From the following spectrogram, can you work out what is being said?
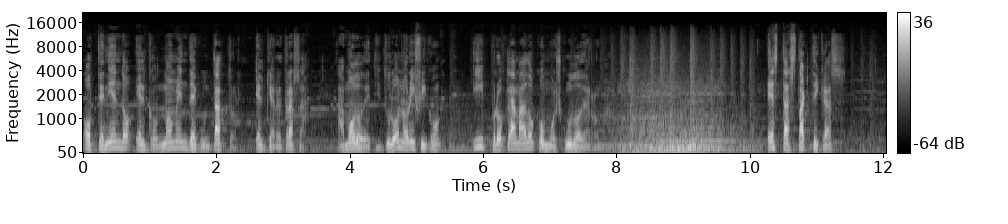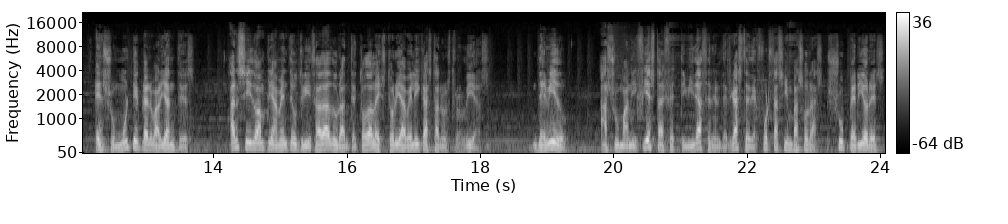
obteniendo el cognomen de Cuntactor, el que retrasa, a modo de título honorífico y proclamado como escudo de Roma. Estas tácticas, en sus múltiples variantes, han sido ampliamente utilizadas durante toda la historia bélica hasta nuestros días, debido a su manifiesta efectividad en el desgaste de fuerzas invasoras superiores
